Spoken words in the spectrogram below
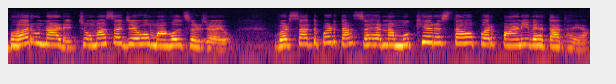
ભર ઉનાળે ચોમાસા જેવો માહોલ સર્જાયો. વરસાદ પડતા શહેરના મુખ્ય રસ્તાઓ પર પાણી વહેતા થયા.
